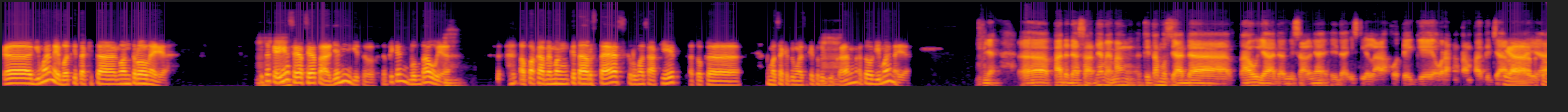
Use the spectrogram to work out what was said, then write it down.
eh, gimana ya buat kita kita ngontrolnya ya? Kita kayaknya sehat-sehat aja nih gitu, tapi kan belum tahu ya. Apakah memang kita harus tes ke rumah sakit atau ke rumah sakit rumah sakit rujukan atau gimana ya? Ya, eh, pada dasarnya memang kita mesti ada tahu ya ada misalnya ada istilah OTG orang tanpa gejala ya, ya.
